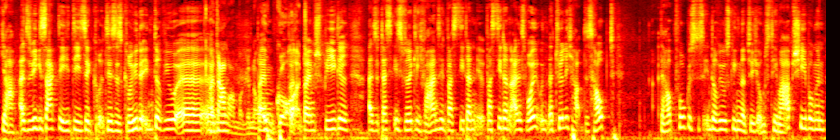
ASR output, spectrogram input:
Ja, also wie gesagt, die, diese, dieses grüne Interview äh, ah, da waren wir genau. beim, oh beim Spiegel, also das ist wirklich Wahnsinn, was die dann, was die dann alles wollen. Und natürlich das Haupt, der Hauptfokus des Interviews ging natürlich ums Thema Abschiebungen.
